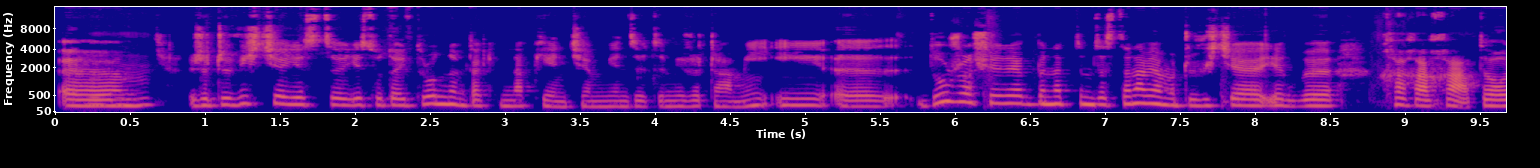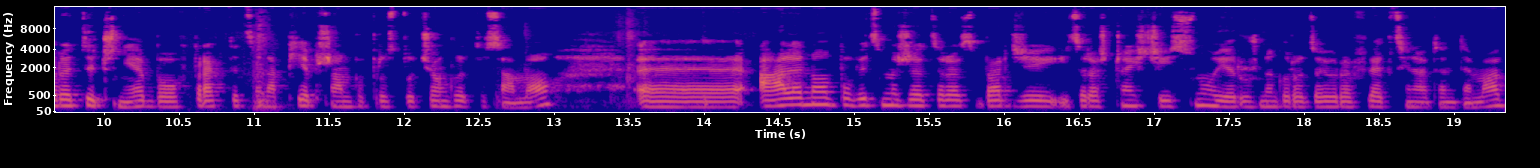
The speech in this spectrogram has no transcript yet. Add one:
Mhm. Rzeczywiście jest, jest tutaj trudnym takim napięciem między tymi rzeczami i y, dużo się jakby nad tym zastanawiam. Oczywiście jakby ha, ha, ha, teoretycznie, bo w praktyce napieprzam po prostu ciągle to samo, E, ale no powiedzmy, że coraz bardziej i coraz częściej snuję różnego rodzaju refleksje na ten temat,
